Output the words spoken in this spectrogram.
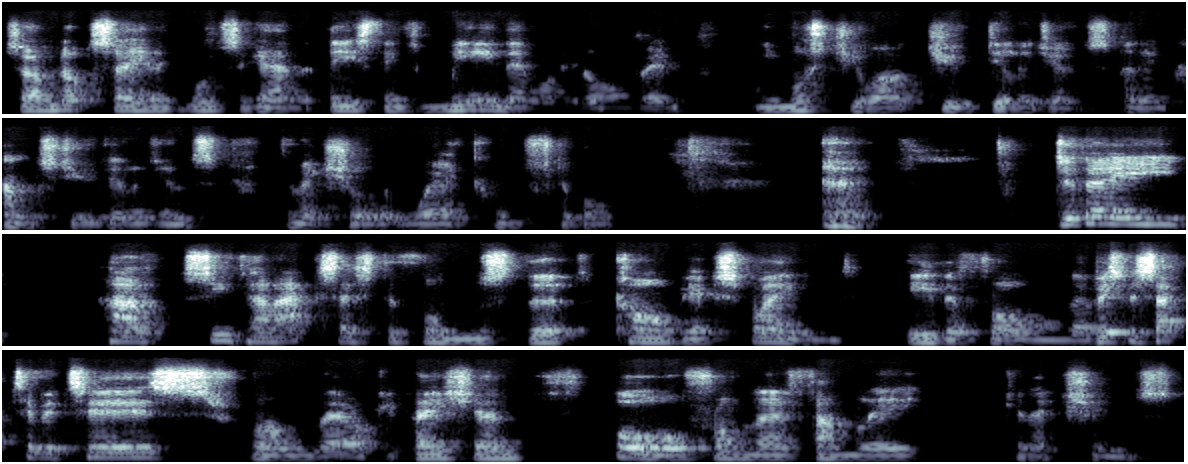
So I'm not saying once again that these things mean they're money laundering. We must do our due diligence and enhance due diligence to make sure that we're comfortable. do they have seem to have access to funds that can't be explained either from their business activities, from their occupation, or from their family connections.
